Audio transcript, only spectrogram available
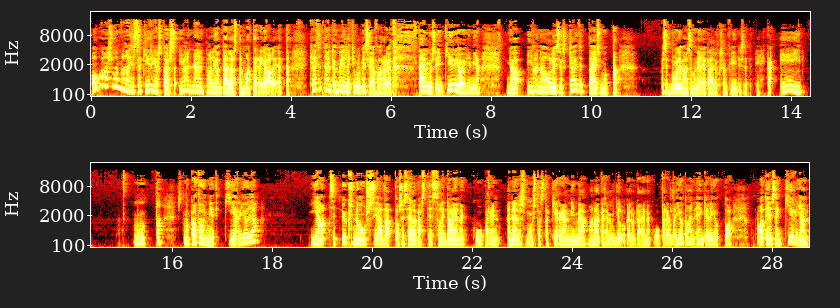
onkohan suomalaisissa kirjastoissa ihan näin paljon tällaista materiaalia, että käytetäänkö meillä julkisia varoja tämmöisiin kirjoihin. Ja, ja ihanaa olisi, jos käytettäisiin, mutta sitten mulla oli vähän semmoinen epäilyksen fiilis, että ehkä ei. Mutta sitten mä katsoin niitä kirjoja, ja sitten yksi nousi sieltä tosi selvästi, se oli Diana Cooperin, en edes muista sitä kirjan nimeä, mä oon aikaisemminkin lukenut Diana Cooperilta jotain enkelijuttua, mutta mä otin sen kirjan,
